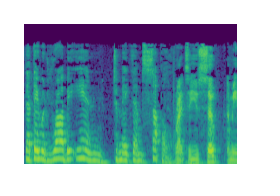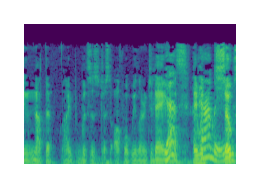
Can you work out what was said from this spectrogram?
That they would rub in to make them supple. Right. So you soak. I mean, not that I. This is just off what we learned today. Yes, They apparently, would soak the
